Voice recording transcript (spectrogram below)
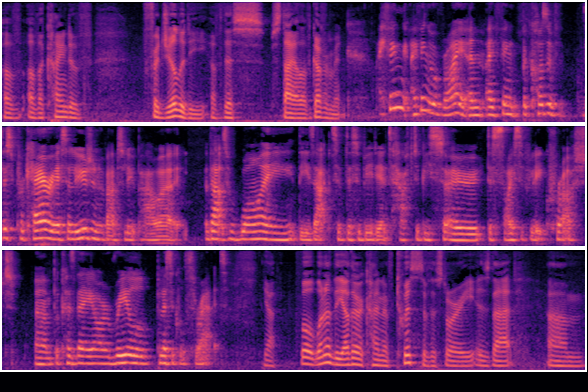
of of a kind of fragility of this style of government. I think I think you're right, and I think because of this precarious illusion of absolute power, that's why these acts of disobedience have to be so decisively crushed um, because they are a real political threat. Yeah. Well, one of the other kind of twists of the story is that um,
